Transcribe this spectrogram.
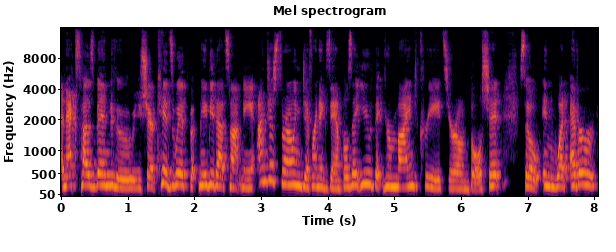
an ex husband who you share kids with, but maybe that's not me. I'm just throwing different examples at you that your mind creates your own bullshit. So, in whatever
